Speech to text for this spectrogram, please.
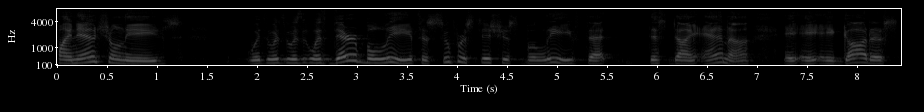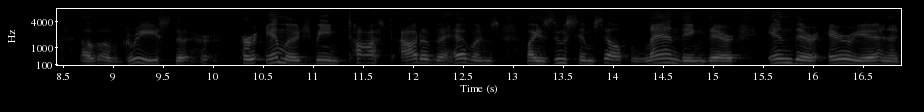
financial needs with, with, with, with their belief, the superstitious belief that this Diana, a, a, a goddess of, of Greece, the, her, her image being tossed out of the heavens by Zeus himself, landing there in their area and a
